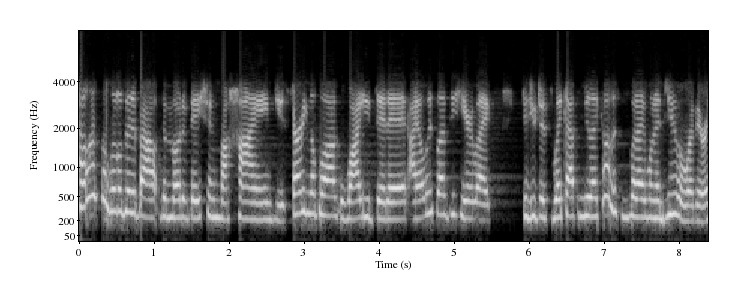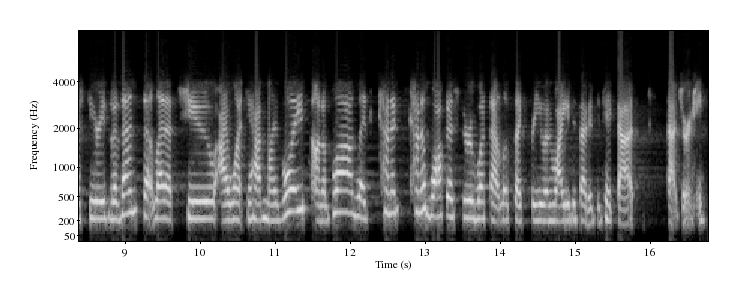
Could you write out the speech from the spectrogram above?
tell us a little bit about the motivation behind you starting a blog, why you did it. I always love to hear like, did you just wake up and be like, oh, this is what I want to do? Or were there a series of events that led up to I want to have my voice on a blog? Like kind of kind of walk us through what that looks like for you and why you decided to take that that journey.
